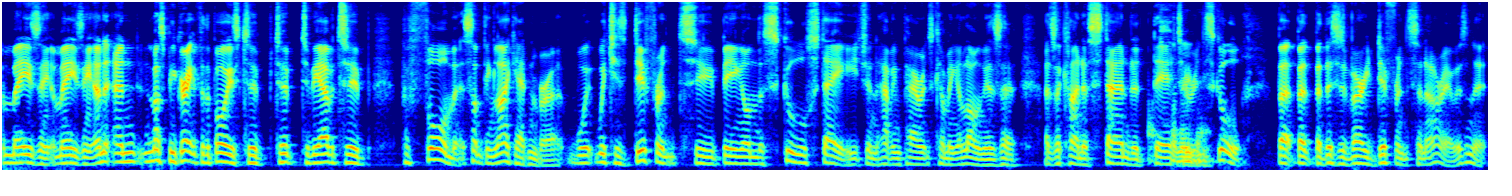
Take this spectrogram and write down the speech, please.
Amazing amazing. And and it must be great for the boys to to, to be able to perform at something like edinburgh which is different to being on the school stage and having parents coming along as a as a kind of standard theatre in school but but but this is a very different scenario, isn't it?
